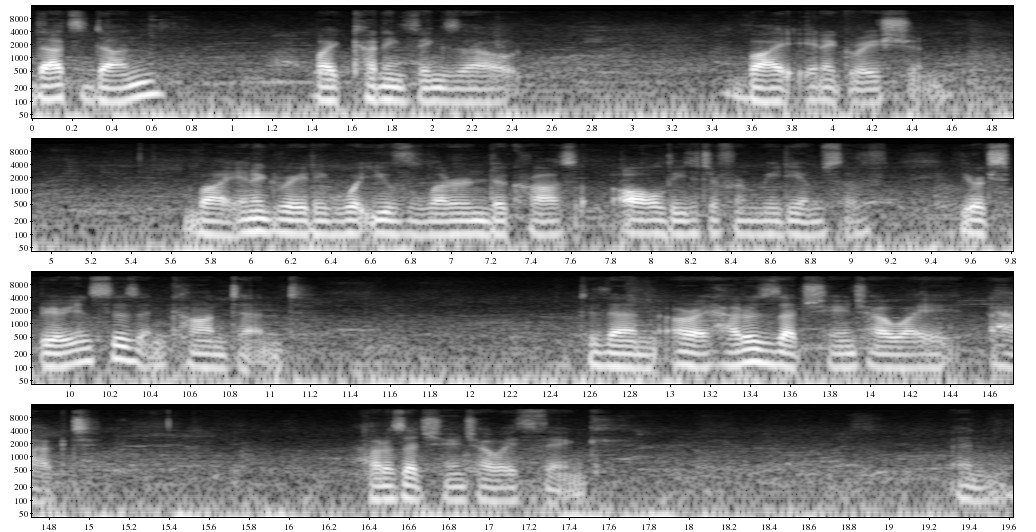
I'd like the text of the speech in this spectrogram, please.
that's done by cutting things out by integration by integrating what you've learned across all these different mediums of your experiences and content to then, all right, how does that change how I act? How does that change how I think? And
